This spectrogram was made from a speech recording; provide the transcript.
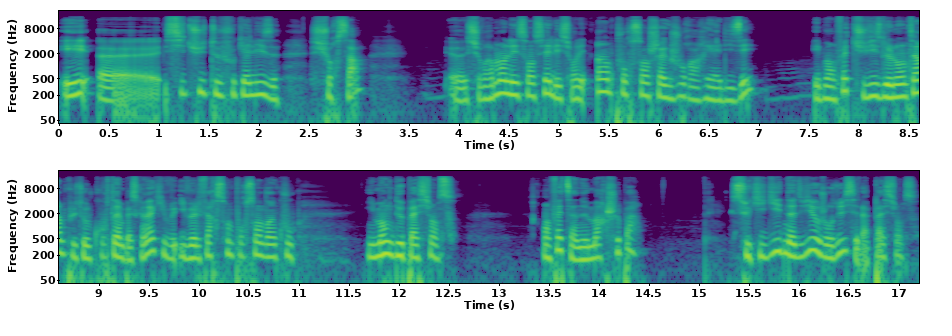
Et euh, si tu te focalises sur ça, euh, sur vraiment l'essentiel et sur les 1% chaque jour à réaliser, et ben en fait tu vises le long terme plutôt le court terme parce qu'il y en a qui veulent faire 100% d'un coup. Ils manquent de patience. En fait, ça ne marche pas. Ce qui guide notre vie aujourd'hui, c'est la patience.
